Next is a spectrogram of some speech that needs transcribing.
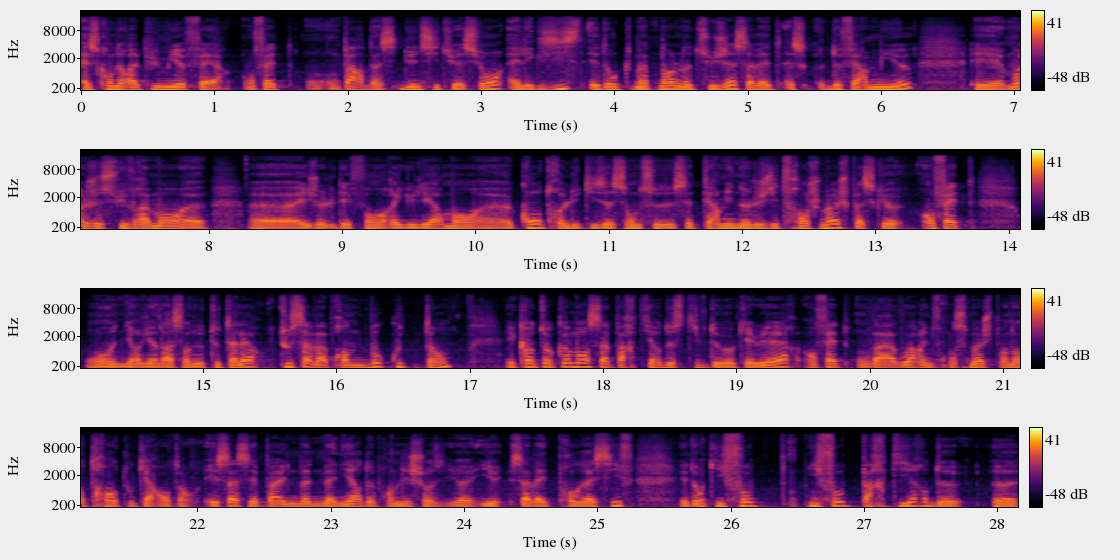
est-ce qu'on aurait pu mieux faire? En fait on part d'une situation, elle existe et donc maintenant notre sujet ça va être de faire mieux. Et moi, je suis vraiment, euh, euh, et je le défends régulièrement, euh, contre l'utilisation de, ce, cette terminologie de franche moche, parce que, en fait, on y reviendra sans doute tout à l'heure, tout ça va prendre beaucoup de temps. Et quand on commence à partir de ce type de vocabulaire, en fait, on va avoir une France moche pendant 30 ou 40 ans. Et ça, c'est pas une bonne manière de prendre les choses. Ça va être progressif. Et donc, il faut, il faut partir de euh,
